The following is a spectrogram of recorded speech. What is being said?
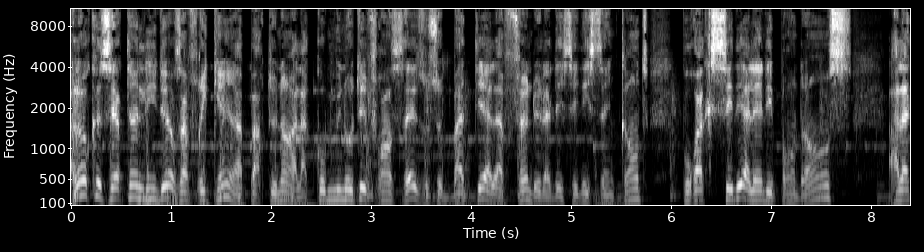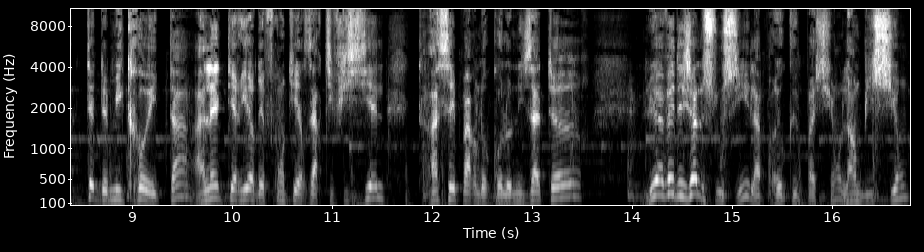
Alors que certains leaders africains appartenant à la communauté française se battaient à la fin de la décennie 50 pour accéder à l'indépendance, à la tête de micro-États, à l'intérieur des frontières artificielles tracées par le colonisateur, lui avait déjà le souci, la préoccupation, l'ambition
